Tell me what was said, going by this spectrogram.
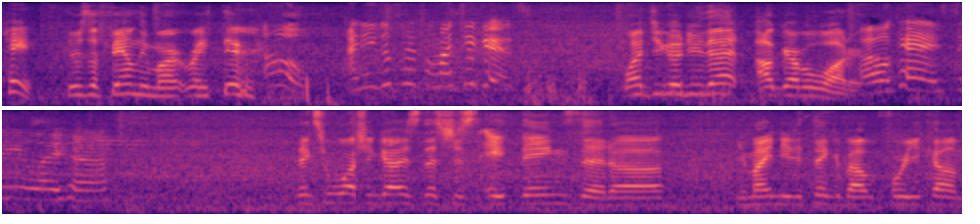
hey, there's a Family Mart right there. Oh, I need to pay for my tickets. Why don't you go do that? I'll grab a water. Okay, see you later. Thanks for watching, guys. That's just eight things that uh, you might need to think about before you come.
